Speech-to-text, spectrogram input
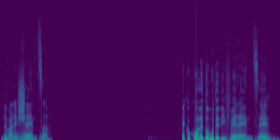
Un'evanescenza. Ecco, con le dovute differenze.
